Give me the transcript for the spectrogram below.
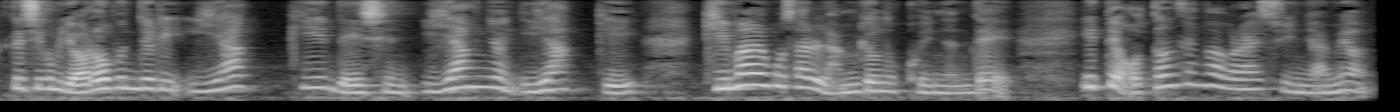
근데 지금 여러분들이 2학기 내신, 2학년 2학기 기말고사를 남겨놓고 있는데 이때 어떤 생각을 할 수 있냐면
